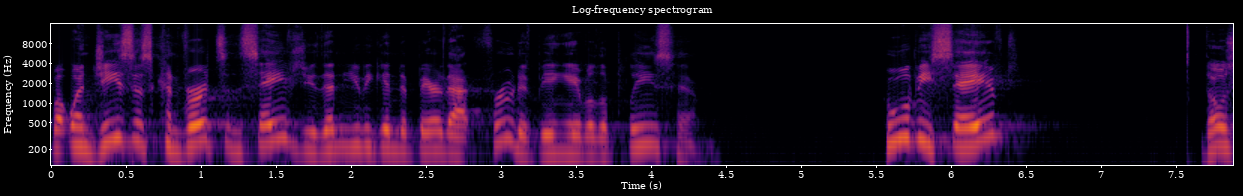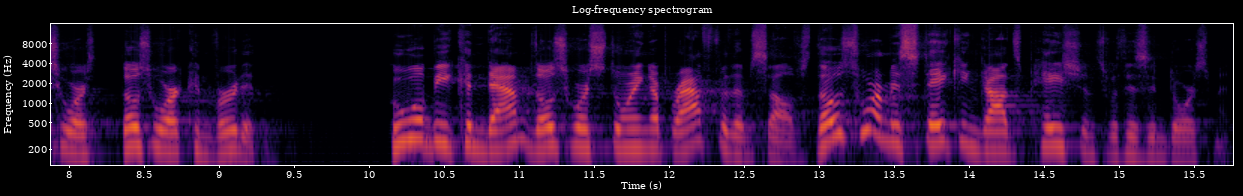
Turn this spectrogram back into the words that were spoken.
But when Jesus converts and saves you, then you begin to bear that fruit of being able to please Him. Who will be saved? Those who are, those who are converted. Who will be condemned? Those who are storing up wrath for themselves. Those who are mistaking God's patience with His endorsement.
